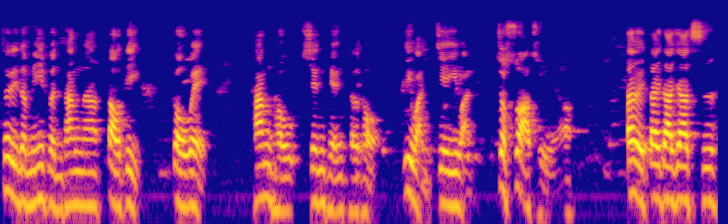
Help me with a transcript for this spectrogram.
这里的米粉汤呢，到地够味，汤头鲜甜可口，一碗接一碗就刷出来啊！待会带大家吃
